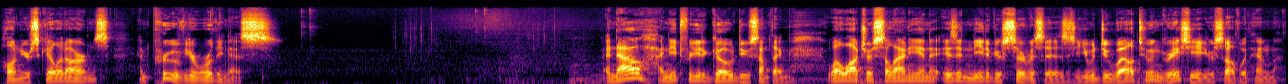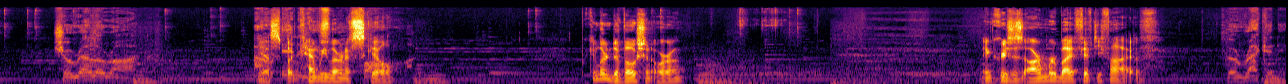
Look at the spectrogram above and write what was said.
hone your skill at arms, and prove your worthiness. And now, I need for you to go do something. Well Watcher Solanian is in need of your services. You would do well to ingratiate yourself with him. Yes, but can we learn a skill? We can learn Devotion Aura. Increases armor by 55. The reckoning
